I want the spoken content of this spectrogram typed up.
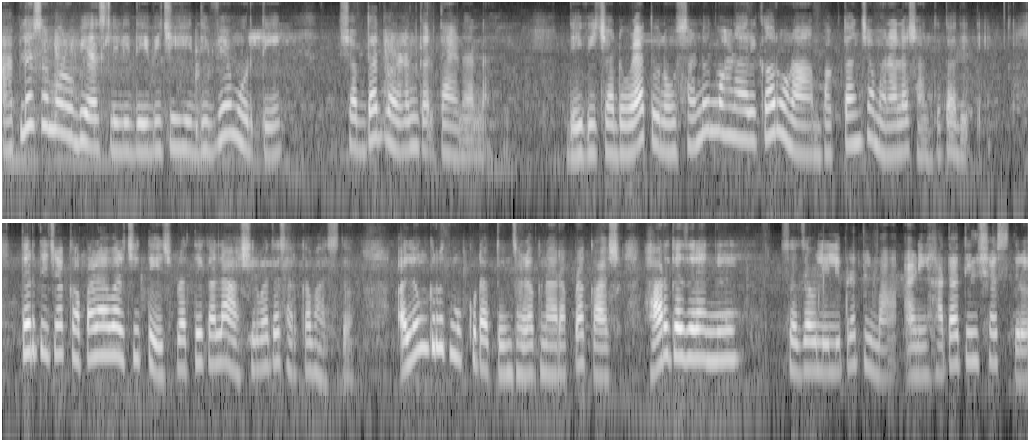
आपल्यासमोर उभी असलेली देवीची ही दिव्य मूर्ती शब्दात वर्णन करता येणार नाही. देवीच्या डोळ्यातून ओसंडून वाहणारी करुणा भक्तांच्या मनाला शांतता देते. तर तिच्या कपाळावरची तेज प्रत्येकाला आशीर्वादासारखं भासतं. अलंकृत मुकुटातून झळकणारा प्रकाश हार गजऱ्यांनी सजवलेली प्रतिमा आणि हातातील शस्त्र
